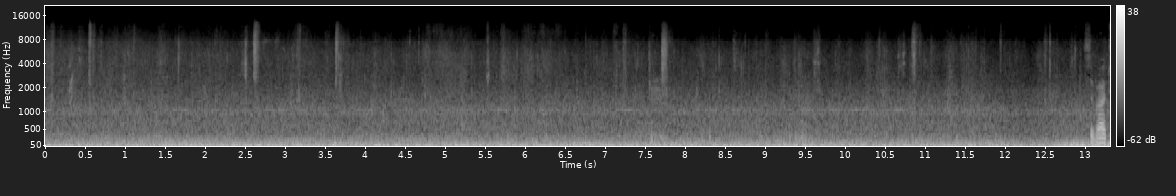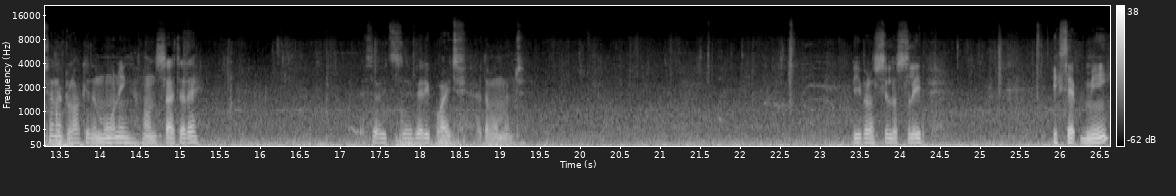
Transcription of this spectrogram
about 10 o'clock in the morning on Saturday. So it's uh, very quiet at the moment. People are still asleep except me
